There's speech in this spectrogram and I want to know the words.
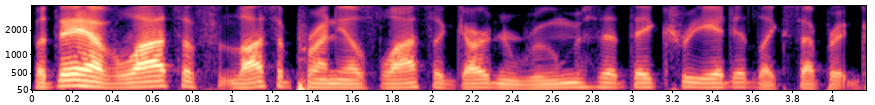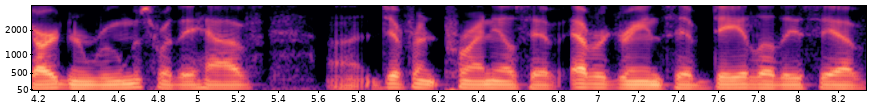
But they have lots of lots of perennials, lots of garden rooms that they created, like separate garden rooms where they have uh, different perennials. They have evergreens, they have daylilies, they have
